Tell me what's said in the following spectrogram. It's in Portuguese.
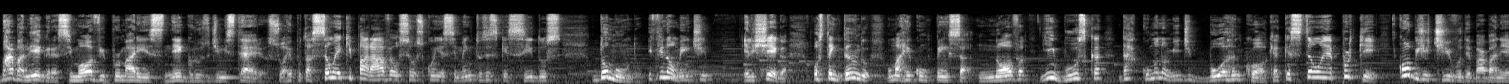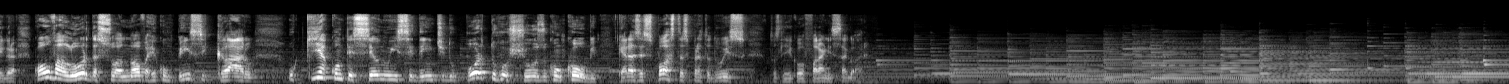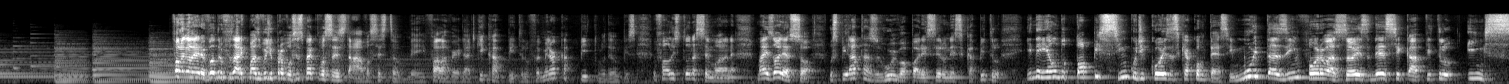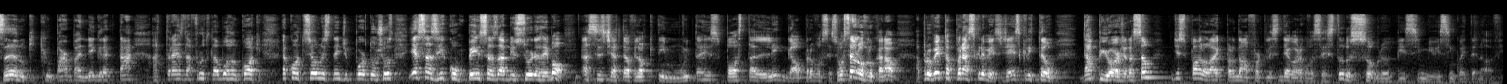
Barba Negra se move por mares negros de mistério. Sua reputação é equiparável aos seus conhecimentos esquecidos do mundo. E finalmente ele chega ostentando uma recompensa nova e em busca da Akuma no Mi de Boa Hancock. A questão é por quê? Qual o objetivo de Barba Negra? Qual o valor da sua nova recompensa? E claro, o que aconteceu no incidente do Porto Rochoso com Kobe? Quer as respostas para tudo isso? Então se eu vou falar nisso agora. Fala galera, Evandro Fusari com mais um vídeo pra vocês, como é que vocês estão? Ah, vocês estão bem, fala a verdade, que capítulo? Foi? O melhor capítulo de One Piece, eu falo isso toda semana né? Mas olha só, os piratas ruivos apareceram nesse capítulo e nem é um do top 5 de coisas que acontecem. Muitas informações desse capítulo insano, que, que o Barba Negra tá atrás da fruta da Boa Hancock? Aconteceu no incidente de Porto Shows? E essas recompensas absurdas aí? Bom, assiste até o final que tem muita resposta legal pra você. Se você é novo no canal, aproveita pra se inscrever, se já é inscritão da pior geração, dispara o like para dar uma fortalecida e agora com vocês tudo sobre One Piece 1059.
